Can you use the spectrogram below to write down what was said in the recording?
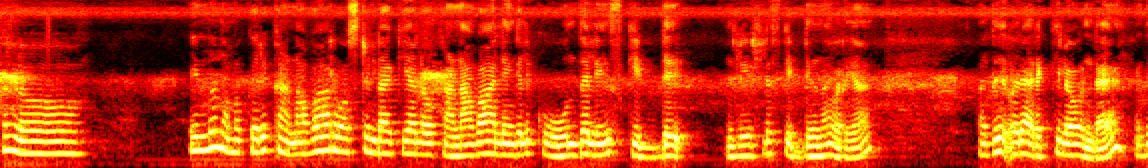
ഹലോ ഇന്ന് നമുക്കൊരു കണവ റോസ്റ്റ് ഉണ്ടാക്കിയാലോ? കണവ അല്ലെങ്കിൽ കൂന്തൽ സ്കിഡ് ഇംഗ്ലീഷിൽ സ്കിഡ് എന്നാ പറയാ. അത് ഒരു അര കിലോ ഉണ്ട്. ഇത്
